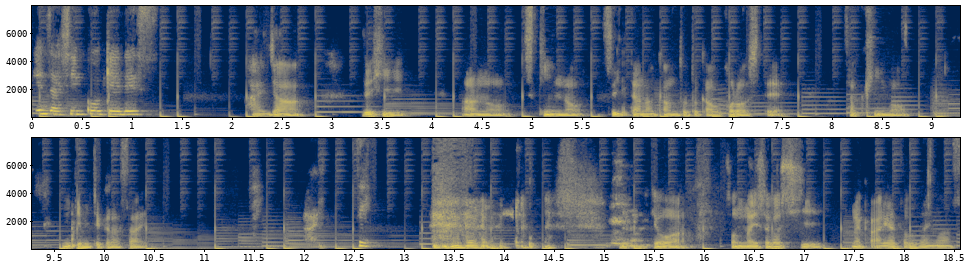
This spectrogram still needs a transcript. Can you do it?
現在進行形です。はいじゃあぜひあのスキンのツイッターのアカウントとかをフォローして作品を見てみてくださいはいぜひ。じゃあ今日はそんな忙しい中ありがとうございます。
